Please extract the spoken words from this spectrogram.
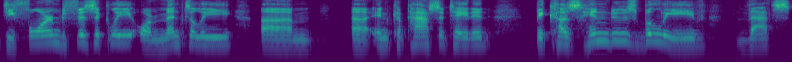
deformed physically or mentally um, uh, incapacitated because hindus believe that's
